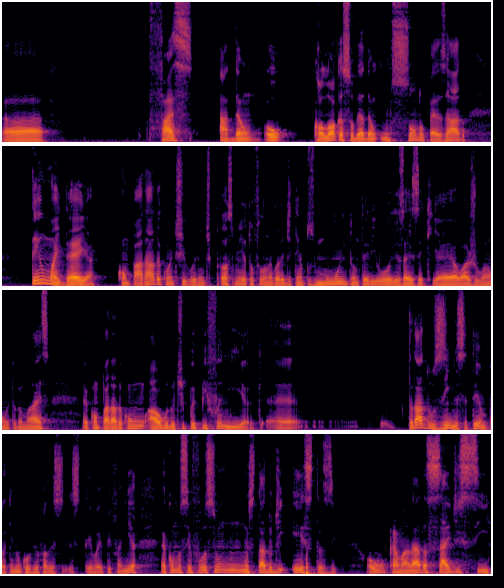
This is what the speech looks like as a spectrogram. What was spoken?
ah, faz Adão, ou coloca sobre Adão um sono pesado, tem uma ideia comparada com o Antigo Oriente Próximo, e eu estou falando agora de tempos muito anteriores a Ezequiel, a João e tudo mais, é comparado com algo do tipo epifania. É, traduzindo esse termo, para quem nunca ouviu falar esse, esse termo, epifania, é como se fosse um, um, estado de êxtase, ou o camarada sai de si,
